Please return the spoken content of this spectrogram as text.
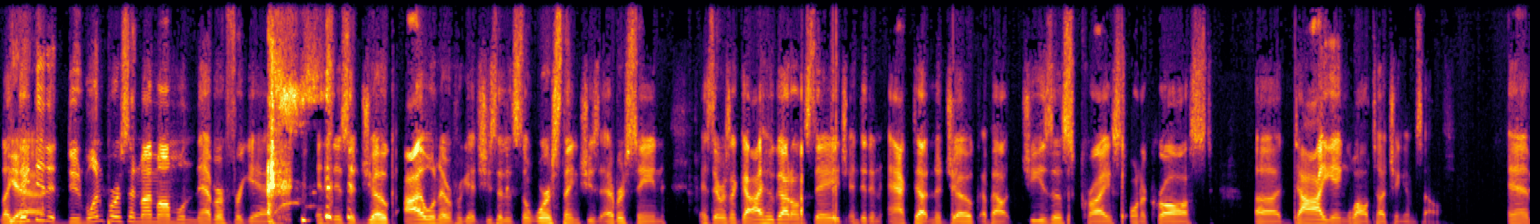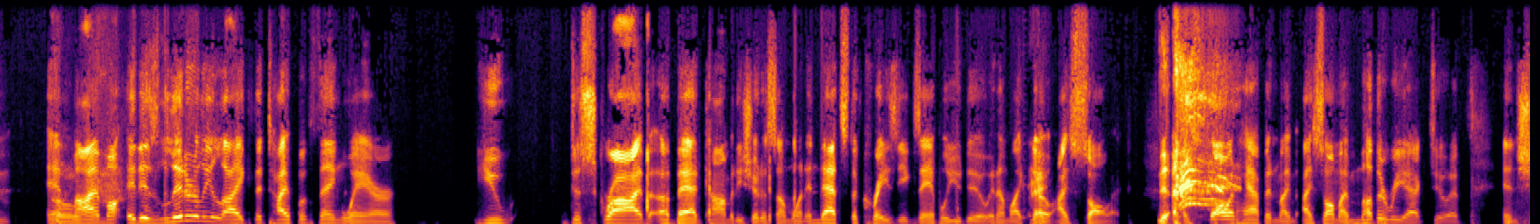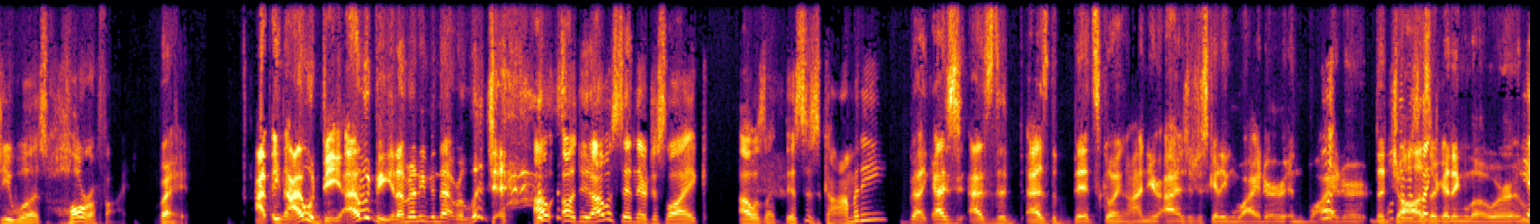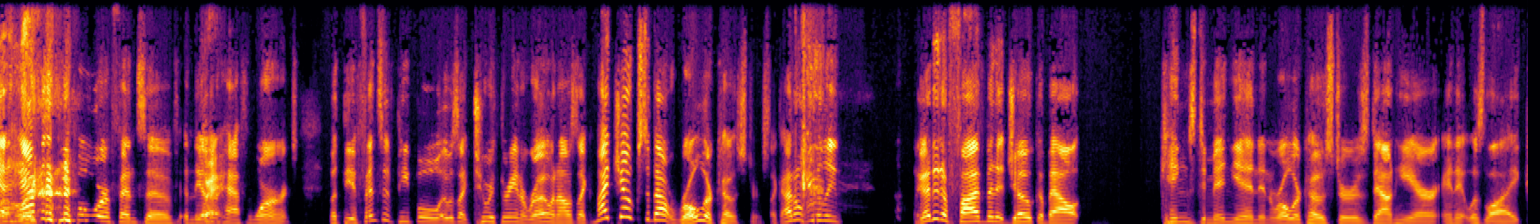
Like Yeah. they did it, dude. One person my mom will never forget, and it is a joke I will never forget. She said it's the worst thing she's ever seen. Is there was a guy who got on stage and did an act out in a joke about Jesus Christ on a cross, uh, dying while touching himself, and and Oh. my mom. It is literally like the type of thing where you describe a bad comedy show to someone, and that's the crazy example you do. And I'm like, no, I saw it. Yeah. I saw it happen. My I saw my mother react to it, and she was horrified. right. I mean, I would be. I would be, and I'm not even that religious. I, oh, dude, I was sitting there just like I was like, this is comedy. like as as the as the bits going on, your eyes are just getting wider and wider. the well, jaws like- are getting lower and Yeah, lower. half the people were offensive, and the other Right. half weren't. But the offensive people, it was like two or three in a row, and I was like, my joke's about roller coasters. Like I don't really like. I did a five minute joke about King's Dominion and roller coasters down here, and it was like.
